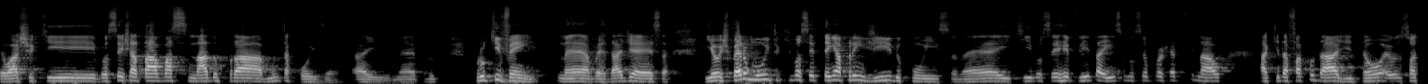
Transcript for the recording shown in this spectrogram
eu acho que você já está vacinado para muita coisa aí, né? Para o que vem, né? A verdade é essa. E eu espero muito que você tenha aprendido com isso, né? E que você reflita isso no seu projeto final aqui da faculdade. Então, eu só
